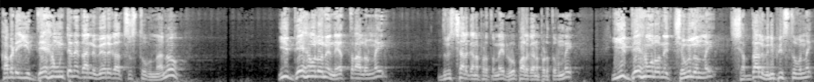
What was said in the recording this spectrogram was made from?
కాబట్టి ఈ దేహం ఉంటేనే దాన్ని వేరుగా చూస్తూ ఉన్నాను. ఈ దేహంలోనే నేత్రాలున్నాయి దృశ్యాలు కనపడుతున్నాయి రూపాలు కనపడుతున్నాయి. ఈ దేహంలోనే చెవులున్నాయి శబ్దాలు వినిపిస్తూ ఉన్నాయి.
